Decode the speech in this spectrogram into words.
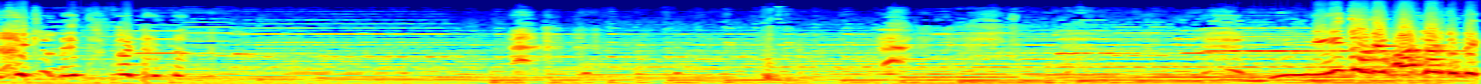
నైట్లో నిద్రపడ్డా నీతోనే మాట్లాడుతుంది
